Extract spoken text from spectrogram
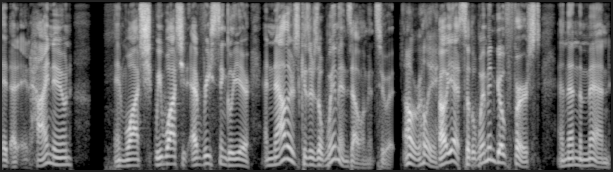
at, at, at high noon and watch. We watch it every single year. And now there's because there's a women's element to it. Oh, really? Oh yeah, so the women go first, and then the men,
